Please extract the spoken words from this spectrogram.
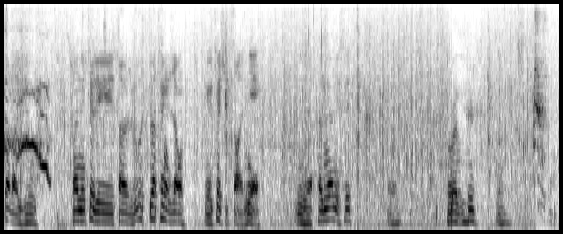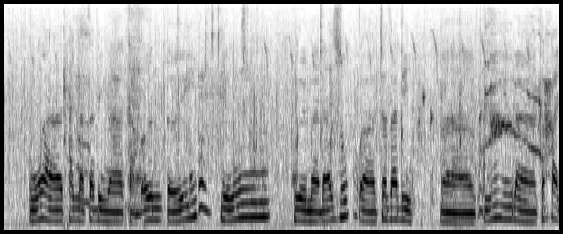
cho là dù mà nếu thế thì tàu lúc chưa thành rằng thì thế chỉ tỏi nhẹ. Không nhớ thì thế Vâng. cũng là thay mặt gia đình là cảm ơn tới những người mà đã giúp ờ, cho gia đình và cũng như là các bạch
